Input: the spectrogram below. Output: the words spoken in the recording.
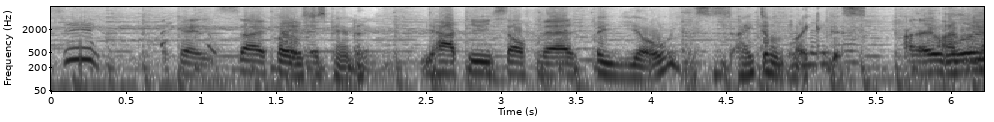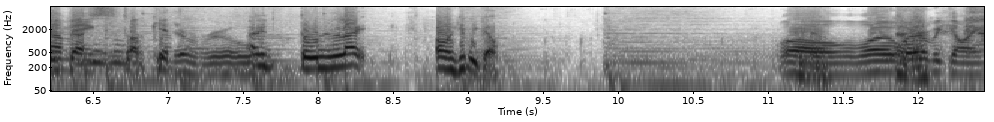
See? Okay, sorry, Oh, it's just Panda. You have to be self-mad. Yo, this is. I don't like this. I I'm literally got stuck in a room. I don't like. Oh, here we go. Whoa, where, where are we going?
